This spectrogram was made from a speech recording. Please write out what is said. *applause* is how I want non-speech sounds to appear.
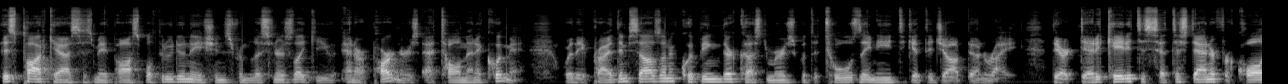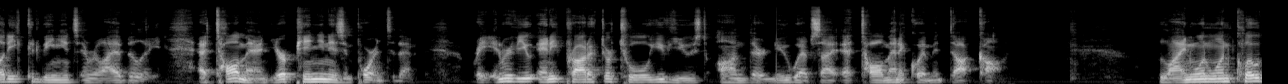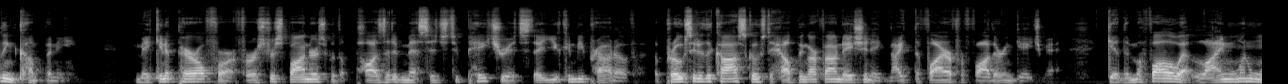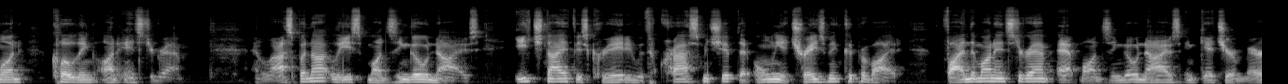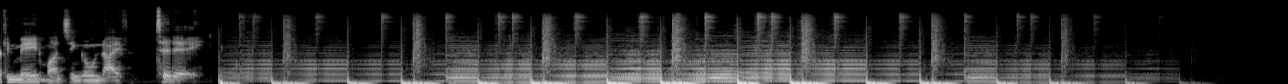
This podcast is made possible through donations from listeners like you and our partners at Tallman Equipment, where they pride themselves on equipping their customers with the tools they need to get the job done right. They are dedicated to set the standard for quality, convenience, and reliability. At Tallman, your opinion is important to them. Rate and review any product or tool you've used on their new website at tallmanequipment.com. Line 11 Clothing Company making apparel for our first responders with a positive message to patriots that you can be proud of. A proceed of the cost goes to helping our foundation ignite the fire for father engagement. Give them a follow at Line11 Clothing on Instagram. And last but not least, Monzingo Knives. Each knife is created with craftsmanship that only a tradesman could provide. Find them on Instagram at Monzingo Knives and get your American made Monzingo knife today.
